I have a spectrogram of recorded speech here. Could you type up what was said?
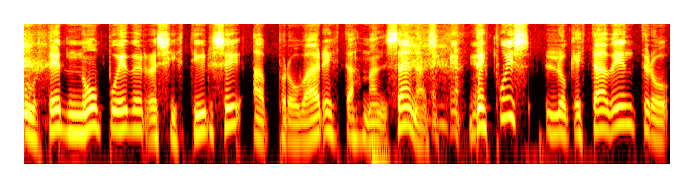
Usted no puede resistirse a probar estas manzanas. Después, lo que está dentro,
